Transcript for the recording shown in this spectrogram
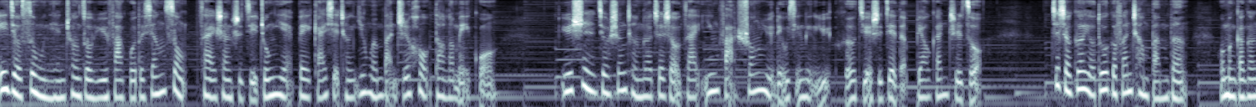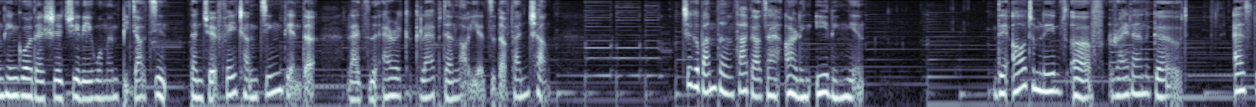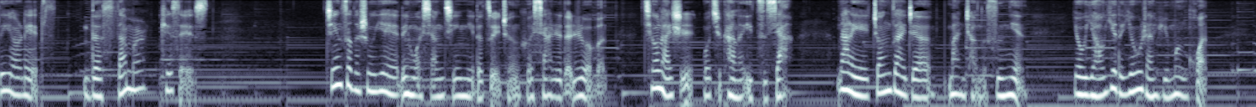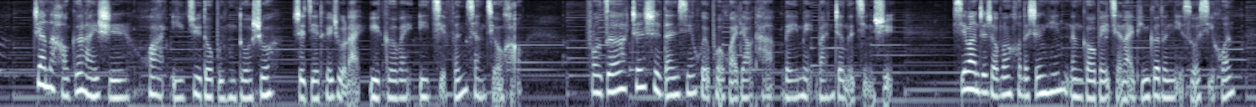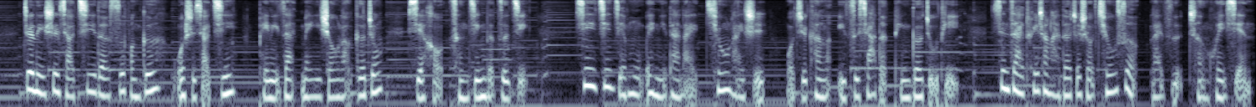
一九四五年创作于法国的《相送》，在上世纪中叶被改写成英文版之后，到了美国，于是就生成了这首在英法双语流行领域和爵士界的标杆之作。这首歌有多个翻唱版本，我们刚刚听过的是距离我们比较近，但却非常经典的，来自 Eric Clapton 老爷子的翻唱。这个版本发表在二零一零年。The autumn leaves of red and gold, as the your lips, the summer kisses。金色的树叶令我想起你的嘴唇和夏日的热吻。秋来时，我去看了一次夏，那里装载着漫长的思念，有摇曳的悠然与梦幻。这样的好歌来时，话一句都不用多说，直接推出来与各位一起分享就好。否则，真是担心会破坏掉它唯美完整的情绪。希望这首问候的声音能够被前来听歌的你所喜欢。这里是小七的私房歌，我是小七，陪你在每一首老歌中邂逅曾经的自己。新一期节目为你带来《秋来时》，我去看了一次夏的听歌主题。现在推上来的这首《秋色》来自陈慧娴。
